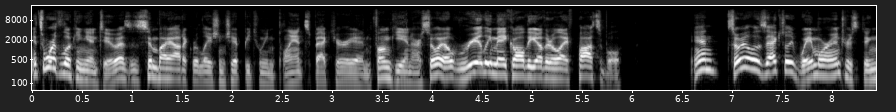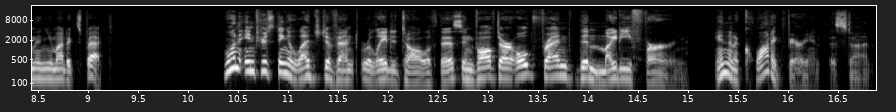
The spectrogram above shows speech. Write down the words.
It's worth looking into, as a symbiotic relationship between plants, bacteria, and fungi in our soil really make all the other life possible. And soil is actually way more interesting than you might expect. One interesting alleged event related to all of this involved our old friend, the mighty fern, in an aquatic variant this time.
